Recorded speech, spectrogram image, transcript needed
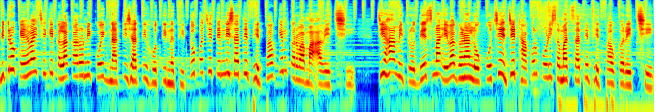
મિત્રો, કહેવાય છે કે કલાકારોની કોઈ જ્ઞાતિ જાતિ હોતી નથી. તો પછી તેમની સાથે ભેદભાવ કેમ કરવામાં આવે છે? જી હા મિત્રો, દેશમાં એવા ઘણા લોકો છે જે ઠાકોર કોળી સમાજ સાથે ભેદભાવ કરે છે.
